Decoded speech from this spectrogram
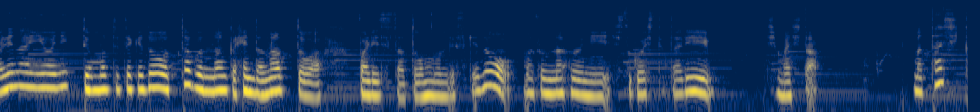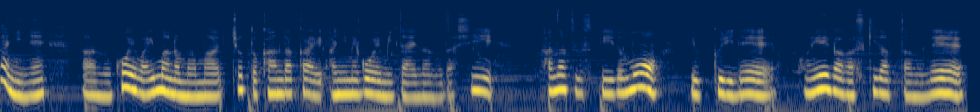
バレないようにって思ってたけど多分なんか変だなとはバレてたと思うんですけど、まあ、そんな風に過ごしてたりしました。まあ確かにね、あの声は今のままちょっと甲高いアニメ声みたいなのだし、話すスピードもゆっくりで、まあ、映画が好きだったので、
